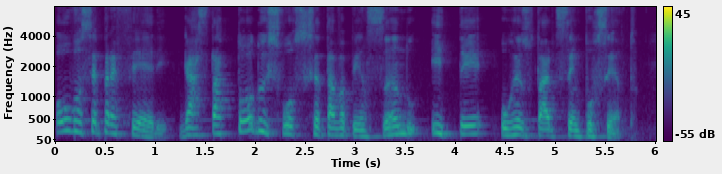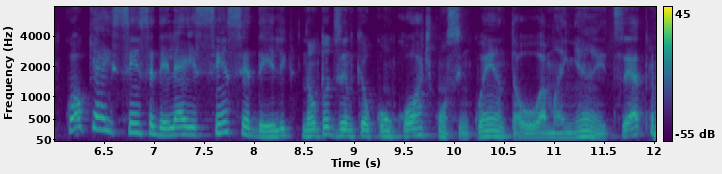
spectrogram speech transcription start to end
Ou você prefere gastar todo o esforço que você estava pensando e ter o resultado de 100%? Qual que é a essência dele? A essência dele, não estou dizendo que eu concorde com 50 ou amanhã, etc.,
